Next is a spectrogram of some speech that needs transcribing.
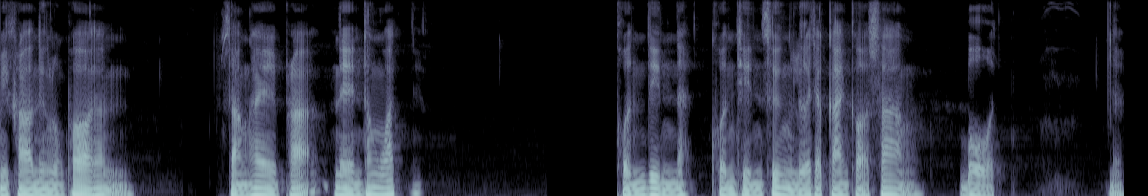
มีคราวหนึ่งหลวงพ่อท่านสั่งให้พระเนนทั้งวัด ขนดินนะขนหินซึ่งเหลือจากการก่อสร้างโบสถ์นะ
